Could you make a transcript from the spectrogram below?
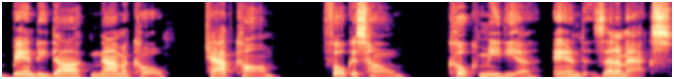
Bandai Namco, Capcom, Focus Home, Koch Media, and ZeniMax.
